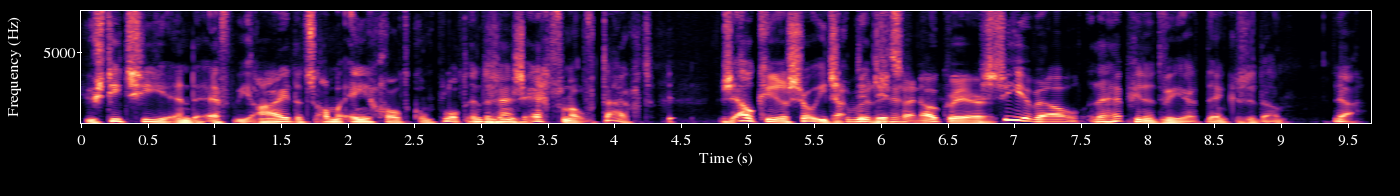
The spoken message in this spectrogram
Justitie en de FBI, dat is allemaal één groot complot. En daar zijn ze echt van overtuigd. Dus elke keer als zoiets Ja, gebeurt, dit dan zijn ook weer. zie je wel, daar heb je het weer, denken ze dan. Ja.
